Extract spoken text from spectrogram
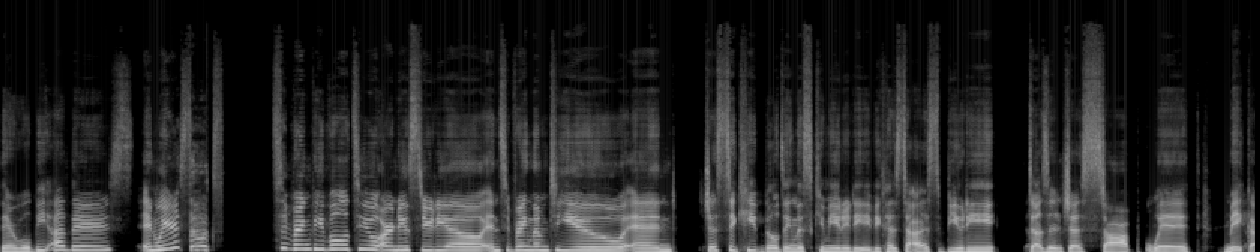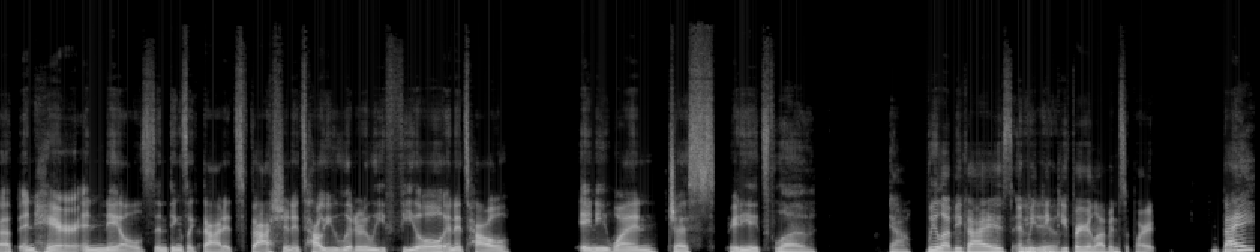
there will be others. And we are so excited to bring people to our new studio and to bring them to you and just to keep building this community because to us, beauty doesn't just stop with makeup and hair and nails and things like that. It's fashion, it's how you literally feel, and it's how anyone just radiates love. Yeah. We love you guys and we, we thank you for your love and support. Bye.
